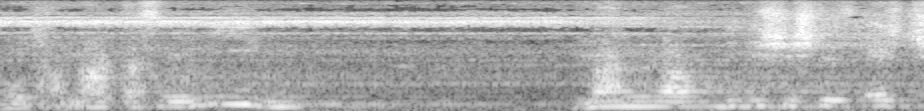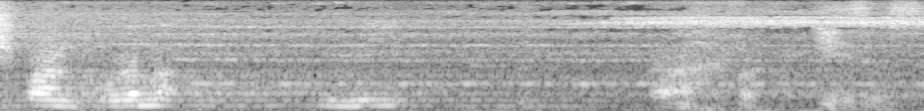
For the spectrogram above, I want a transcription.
Woran mag das nur liegen? Mann, Mann, die Geschichte ist echt spannend, oder? Ma Wie? Ach, vergiss es.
